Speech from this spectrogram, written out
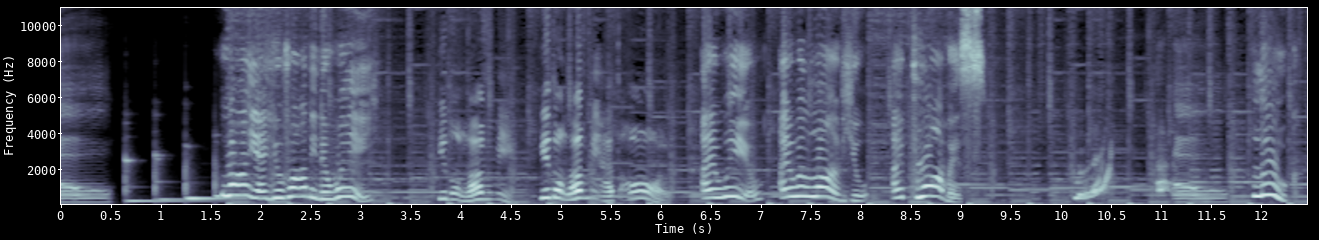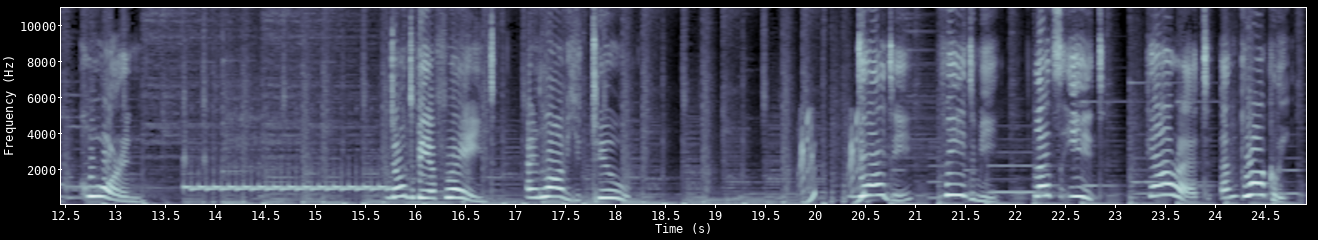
Uh-oh. Why are you running away? you don't love me. You don't love me at all. I will. I will love you. I promise. Uh-oh. Look, corn. Don't be afraid. I love you too. Daddy, feed me. Let's eat carrot and broccoli.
